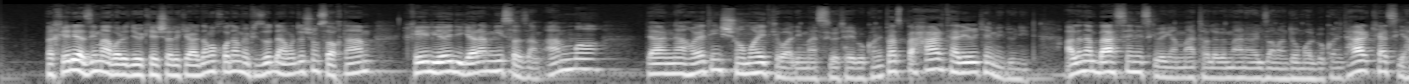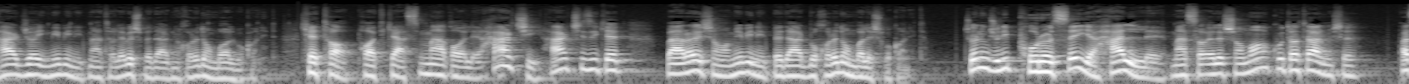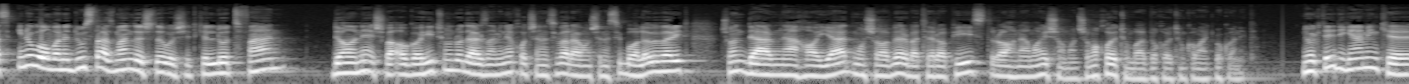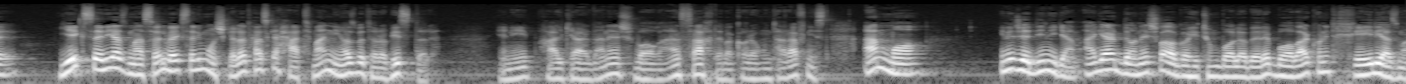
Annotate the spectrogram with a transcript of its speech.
و خیلی از این مواردی رو که اشاره کردم و خودم اپیزود در موردشون ساختم خیلی های دیگرم می‌سازم. اما در نهایت این شمایید که باید این مسیر رو طی بکنید. پس به هر طریقی که می‌دونید. الانم بحث نیست که بگم مطالب منو الزاما دنبال بکنید. هر کسی هر جایی می‌بینید مطالبش به درد می‌خوره دنبال بکنید. کتاب پادکست مقاله هر چی هر چیزی که برای شما می‌بینید به درد بخوره دنبالش بکنید. چون اینجوری پروسه حل مسائل شما کوتاهتر میشه. پس اینو به عنوان دوست از من داشته باشید که لطفاً دانش و آگاهیتون رو در زمینه خودشناسی و روانشناسی بالا ببرید چون در نهایت مشاور و تراپیست راهنمای شما. شما خودتون باید به خودتون کمک بکنید. نکته دیگه هم این که یک سری از مسائل و یک سری مشکلات هست که حتما نیاز به تراپیست داره. یعنی حل کردنش واقعا سخته و کار اون طرف نیست. اما اینو جدی میگم اگر دانش و آگاهیتون بالا بره باور کنید خیلی از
